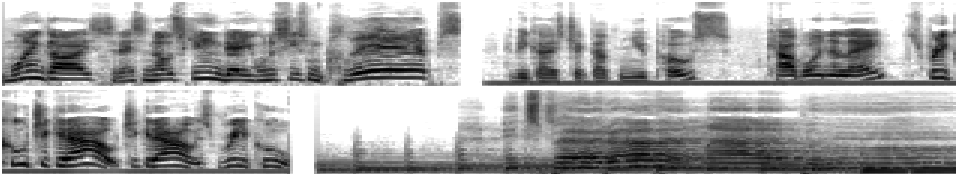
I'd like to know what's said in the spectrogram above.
Good morning, guys. Today's another skiing day. You want to see some clips? Have you guys checked out the new post? Cowboy in LA? It's pretty cool. Check it out. Check it out. It's really cool. It's better than Malibu.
